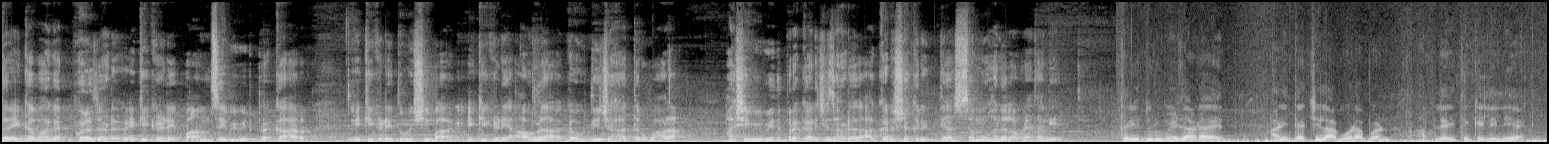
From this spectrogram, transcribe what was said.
तर एका भागात फळझाडं एकीकडे पामचे विविध प्रकार एकीकडे तुळशीबाग एकीकडे आवळा गवती चहा तर वाळा. अशी विविध प्रकारची झाडं आकर्षकरित्या समूहानं लावण्यात आली आहेत. तरी दुर्मिळ झाडं आहेत आणि त्याची लागवड आपण आपल्या इथे केलेली आहे.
